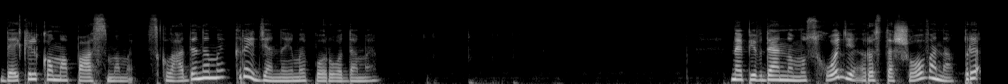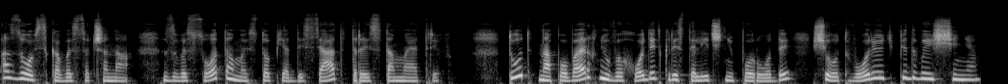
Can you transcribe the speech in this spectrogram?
декількома пасмами, складеними крейдяними породами. На південному сході розташована Приазовська височина з висотами 150-300 метрів. Тут на поверхню виходять кристалічні породи, що утворюють підвищення.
